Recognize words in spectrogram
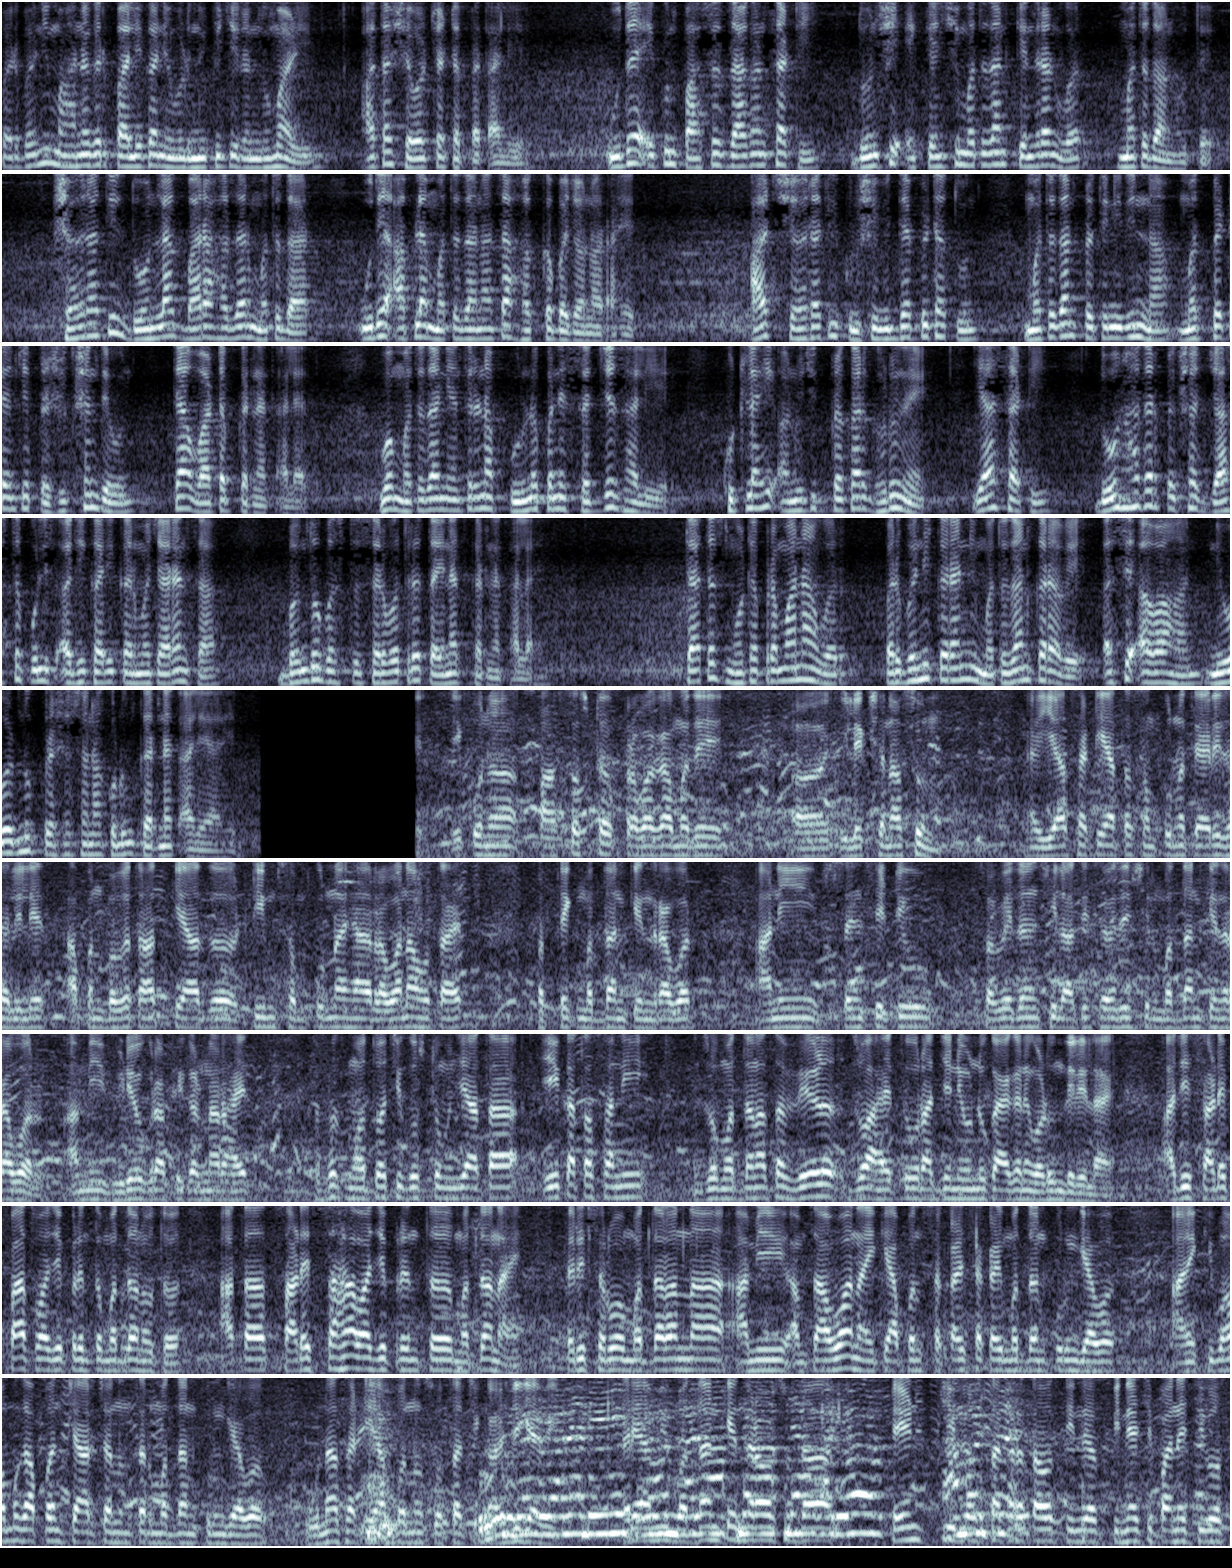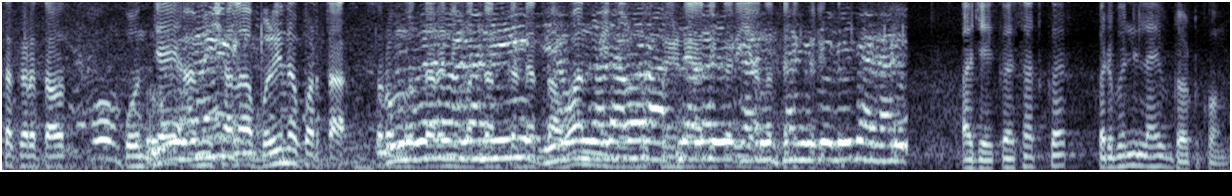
परभणी महानगरपालिका निवडणुकीची रणधुमाळी आता शेवटच्या टप्प्यात आली आहे. उद्या एकूण पासष्ट जागांसाठी दोनशे एक्क्याऐंशी मतदान केंद्रांवर मतदान होते शहरातील दोन लाख बारा हजार मतदार उद्या आपल्या मतदानाचा हक्क बजावणार आहेत. आज शहरातील कृषी विद्यापीठातून मतदान प्रतिनिधींना मतपेट्यांचे प्रशिक्षण देऊन त्या वाटप करण्यात आल्यात व मतदान यंत्रणा पूर्णपणे सज्ज झाली आहे कुठलाही अनुचित प्रकार घडू नये यासाठी दोन हजारपेक्षा जास्त पोलीस अधिकारी कर्मचाऱ्यांचा बंदोबस्त सर्वत्र तैनात करण्यात आला आहे. त्यातच मोठ्या प्रमाणावर परभणीकरांनी मतदान करावे असे आवाहन निवडणूक प्रशासनाकडून करण्यात आले आहे. एकूण पासष्ट प्रभागामध्ये इलेक्शन असून यासाठी आता संपूर्ण तयारी झालेली आहे. आपण बघत आहात की आज टीम संपूर्ण ह्या रवाना होत आहेत प्रत्येक मतदान केंद्रावर. आणि सेन्सिटिव्ह संवेदनशील अतिसंवेदनशील मतदान केंद्रावर आम्ही व्हिडिओग्राफी करणार आहेत. तसंच महत्त्वाची गोष्ट म्हणजे आता एका तासाने जो मतदानाचा वेळ जो आहे तो राज्य निवडणूक आयोगाने वाढवून दिलेला आहे. आधी साडेपाच वाजेपर्यंत मतदान होतं. आता साडेसहा वाजेपर्यंत मतदान आहे. तरी सर्व मतदारांना आम्ही आमचं आव्हान आहे की आपण सकाळी सकाळी मतदान करून घ्यावं आणि किंवा मग आपण चारच्या नंतर मतदान करून घ्यावं. उन्हासाठी आपण स्वतःची काळजी घ्यावी. तरी आम्ही मतदान केंद्रावर सुद्धा टेंटची व्यवस्था करत आहोत पिण्या पिण्याची पाण्याची व्यवस्था करत आहोत. कोणत्याही आमिषाला बळी न पडता सर्व मतदारांनी मतदान करण्याचं आव्हान मी निवडणूक निर्णय अधिकारी यांना तरी Ajay Kasatkar Parbhani live dot com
